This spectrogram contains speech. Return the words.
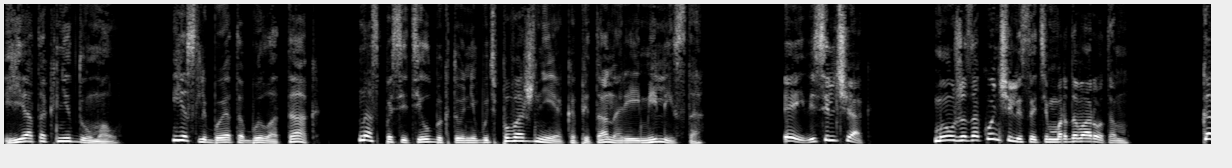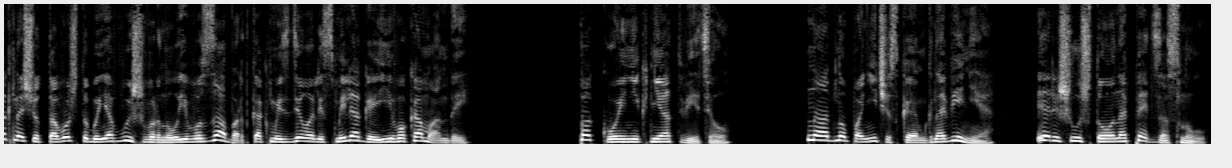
Я так не думал. Если бы это было так, нас посетил бы кто-нибудь поважнее капитана Реймелиста. «Эй, весельчак, мы уже закончили с этим мордоворотом? Как насчет того, чтобы я вышвырнул его за борт, как мы сделали с Милягой и его командой?» Покойник не ответил. На одно паническое мгновение я решил, что он опять заснул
